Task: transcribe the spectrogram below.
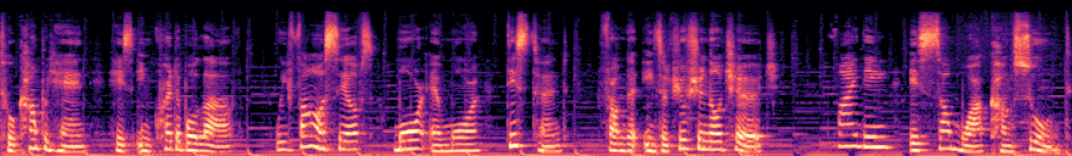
to comprehend His incredible love, we found ourselves more and more distant from the institutional church, finding it somewhat consumed,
